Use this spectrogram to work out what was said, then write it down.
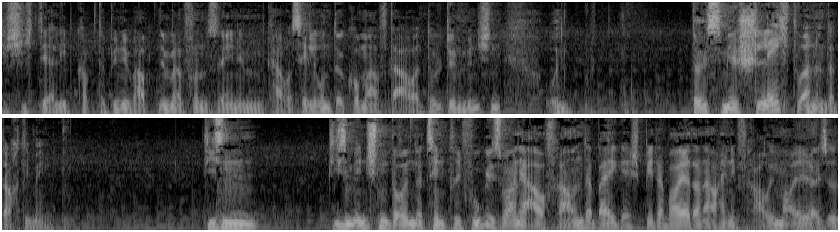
Geschichte erlebt gehabt, da bin ich überhaupt nicht mehr von so einem Karussell runtergekommen auf der Auer Dulte in München und da ist mir schlecht geworden und da dachte ich mir, diesen, diesen Menschen da in der Zentrifuge, es waren ja auch Frauen dabei, gell? später war ja dann auch eine Frau im All, also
